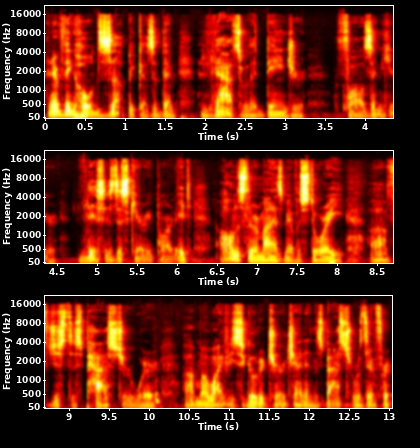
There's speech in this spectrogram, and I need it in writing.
and everything holds up because of them, that's where the danger falls in here this is the scary part. It honestly reminds me of a story of just this pastor where uh, my wife used to go to church at, and this pastor was there for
